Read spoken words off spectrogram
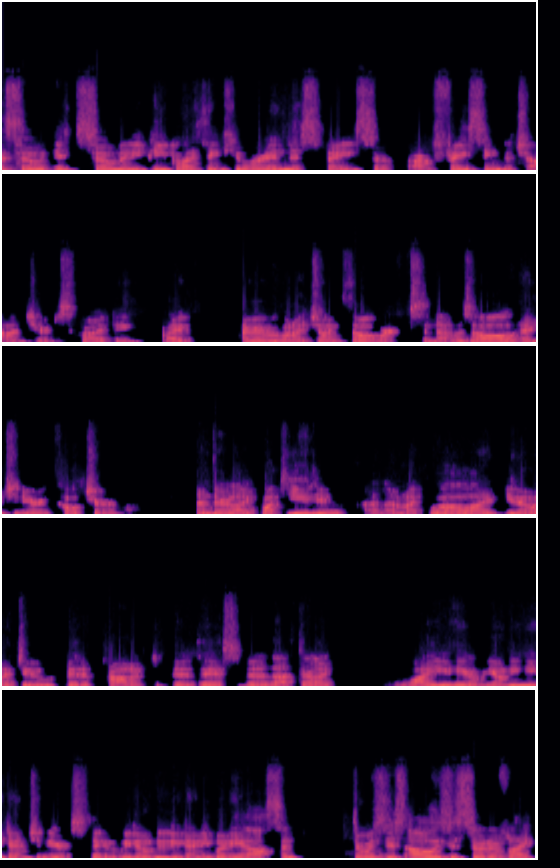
So it's so many people I think who are in this space are, are facing the challenge you're describing, right? I remember when I joined ThoughtWorks and that was all engineering culture. And they're like, what do you do? And I'm like, well, I, you know, I do a bit of product, a bit of this, a bit of that. They're like, why are you here? We only need engineers. We don't need anybody else. And there was this always this sort of like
